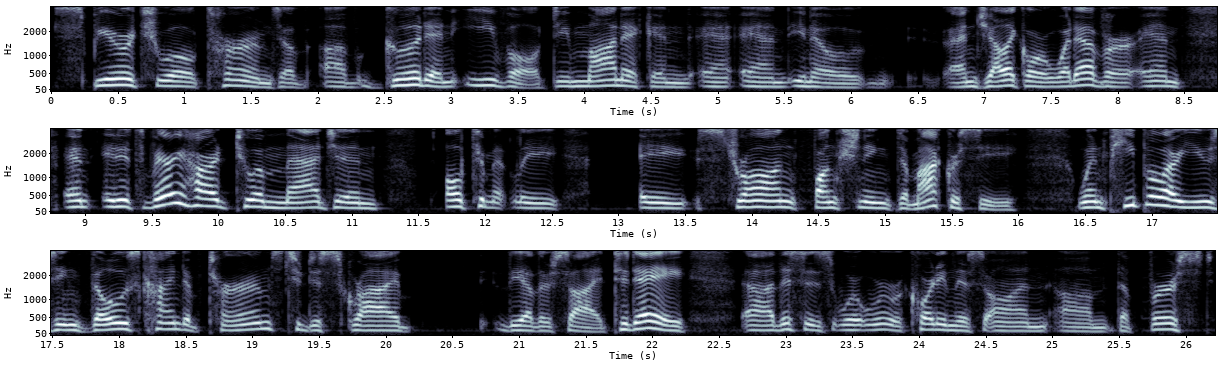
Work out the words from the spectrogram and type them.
spiritual terms of of good and evil demonic and and, and you know angelic or whatever. And and it's very hard to imagine ultimately a strong functioning democracy when people are using those kind of terms to describe the other side. Today, uh, this is we're, we're recording this on um, the first,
